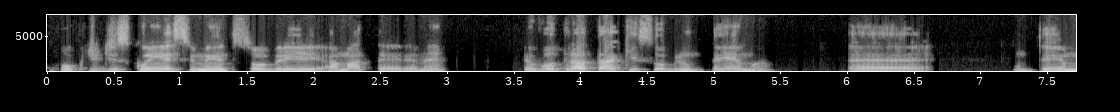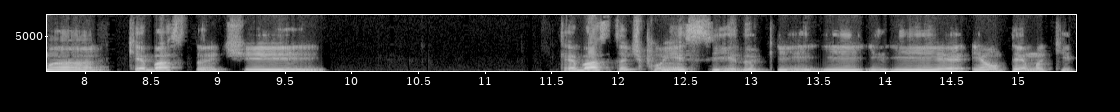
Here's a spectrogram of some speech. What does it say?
um pouco de desconhecimento sobre a matéria, né? Eu vou tratar aqui sobre um tema, é, um tema que é bastante que é bastante conhecido aqui e, e, e, é um tema que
